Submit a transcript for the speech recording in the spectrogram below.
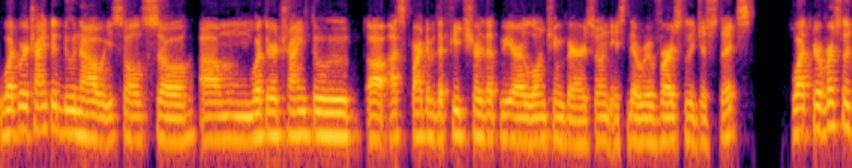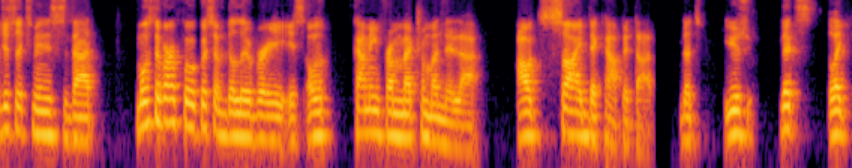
what we're trying to do now is also um, what we're trying to uh, as part of the feature that we are launching very soon is the reverse logistics. What reverse logistics means is that most of our focus of delivery is all coming from metro manila outside the capital. That's usually that's like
